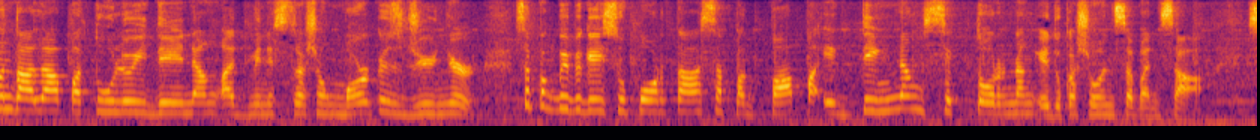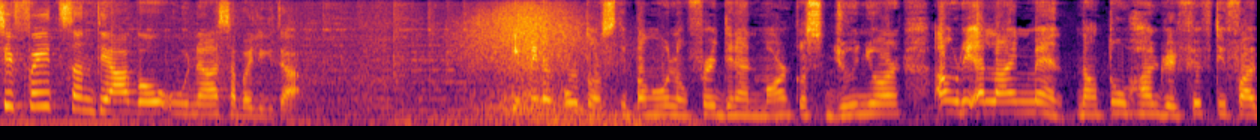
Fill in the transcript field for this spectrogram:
Samantala, patuloy din ang Administrasyong Marcos Jr. sa pagbibigay suporta sa pagpapaigting ng sektor ng edukasyon sa bansa. Si Faith Santiago una sa balita. Ipinag-utos ni Pangulong Ferdinand Marcos Jr. ang realignment ng 255.5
